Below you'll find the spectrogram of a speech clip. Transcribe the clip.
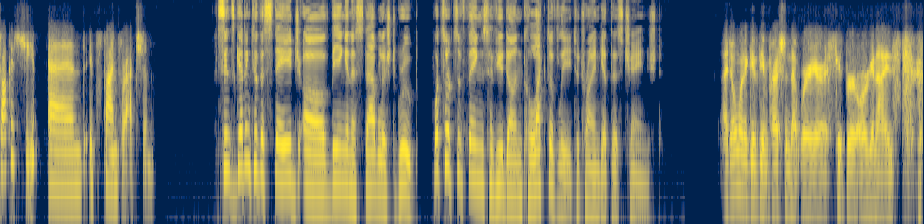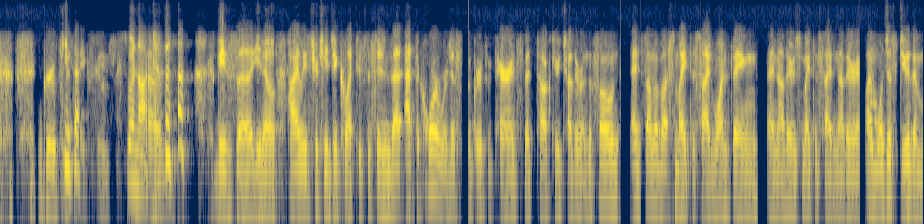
Talk is cheap, and it's time for action. Since getting to the stage of being an established group, what sorts of things have you done collectively to try and get this changed? I don't want to give the impression that we're a super organized group that Yeah. takes these We're not. um, these uh, you know highly strategic collective decisions. At, at the core, we're just a group of parents that talk to each other on the phone, and some of us might decide one thing, and others might decide another, and we'll just do them.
